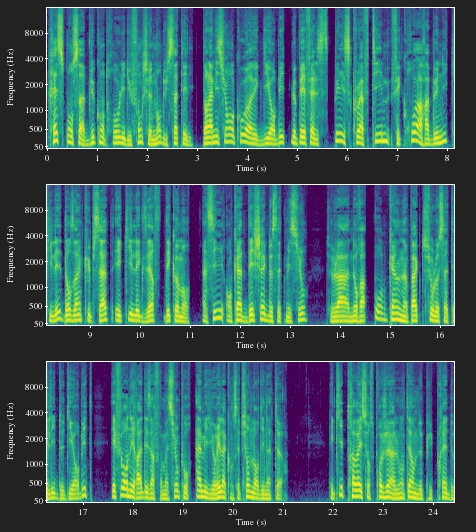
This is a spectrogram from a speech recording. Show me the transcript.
responsable du contrôle et du fonctionnement du satellite. Dans la mission en cours avec D-Orbit, le PFL Spacecraft Team fait croire à Bunny qu'il est dans un CubeSat et qu'il exerce des commandes. Ainsi, en cas d'échec de cette mission, cela n'aura aucun impact sur le satellite de D-Orbit et fournira des informations pour améliorer la conception de l'ordinateur. L'équipe travaille sur ce projet à long terme depuis près de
